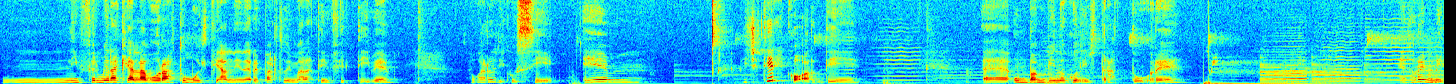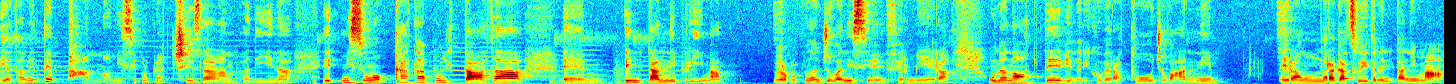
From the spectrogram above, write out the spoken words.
un'infermiera che ha lavorato molti anni nel reparto di malattie infettive? Lo guardo e dico sì. E mm, dice ti ricordi eh, un bambino con il trattore e allora immediatamente, pam, mi si è proprio accesa la lampadina e mi sono catapultata ehm, vent'anni eh, prima. Ero proprio una giovanissima infermiera. Una notte viene ricoverato Giovanni. Era un ragazzo di 30 anni ma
